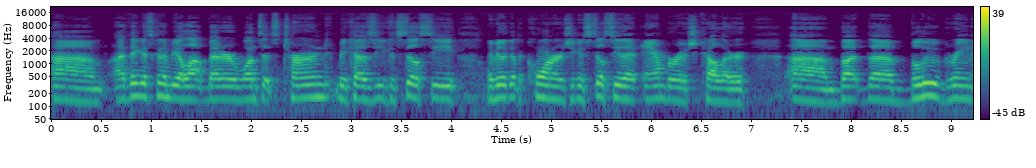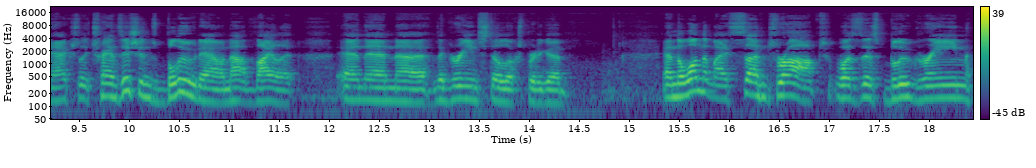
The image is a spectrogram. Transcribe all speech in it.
Um, I think it's going to be a lot better once it's turned because you can still see, if you look at the corners, you can still see that amberish color. Um, but the blue-green actually transitions blue now, not violet. And then uh, the green still looks pretty good. And the one that my son dropped was this blue-green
